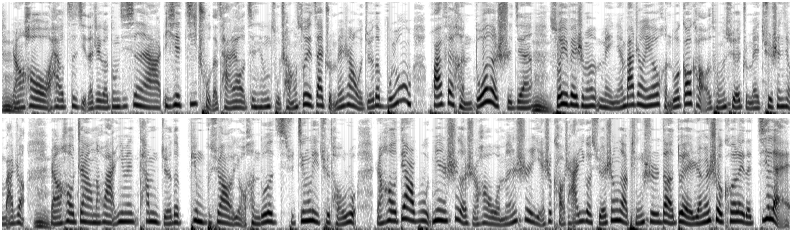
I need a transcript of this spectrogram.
嗯，然后还有自己的这个动机信啊一些基础的材料进行组成，所以在准备上我觉得不用花费很多的时间，嗯，所以为什么每年。八证也有很多高考的同学准备去申请八证，嗯，然后这样的话，因为他们觉得并不需要有很多的去精力去投入。然后第二步面试的时候，我们是也是考察一个学生的平时的对人文社科类的积累。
